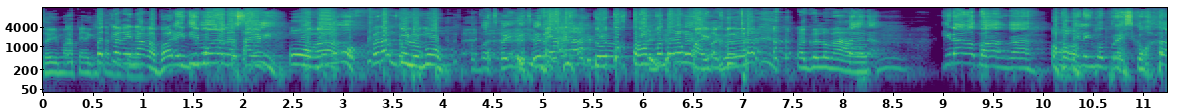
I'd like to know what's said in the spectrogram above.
So yung mga Ba't pinagsasabi ka kinakabahan? Hindi di mo pala gusto time. eh. Oo Ang nga. gulo mo. Ba't ang gulo mo? Batoy ko dun. Tutok-tok ko to ng mic. Magulo, magulo nga ako. Kinakabahan ka. Feeling mo presko ka.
